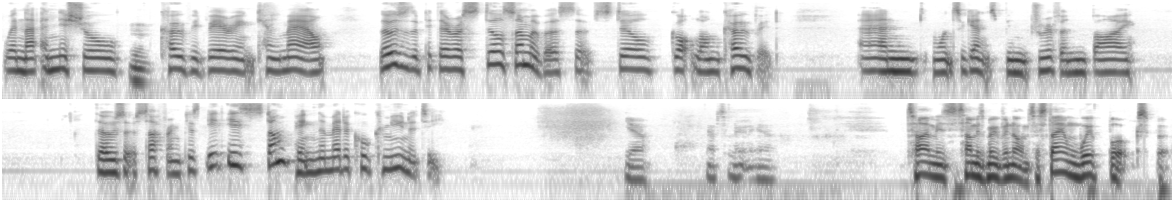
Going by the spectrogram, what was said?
when that initial mm. COVID variant came out. Those are the, there are still some of us that have still got long COVID. And once again, it's been driven by those that are suffering because it is stumping the medical community. Yeah, absolutely. Yeah time is time is moving on. So staying with books, but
